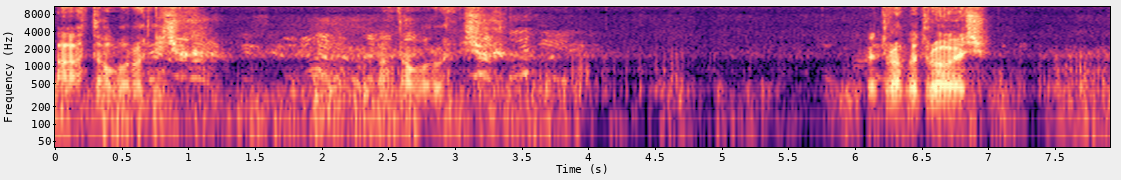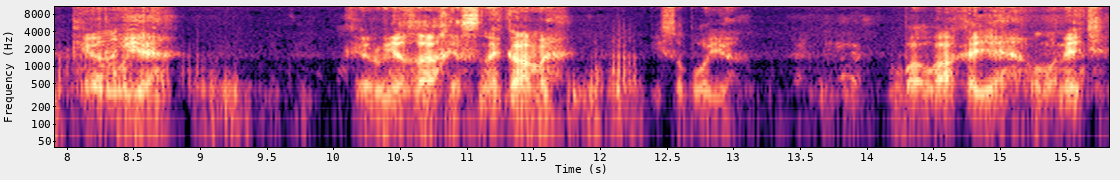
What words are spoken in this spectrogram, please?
А там воротничок. А там воротничок. Петро Петрович керує, керує захисниками і собою. Балакає, гомонить.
